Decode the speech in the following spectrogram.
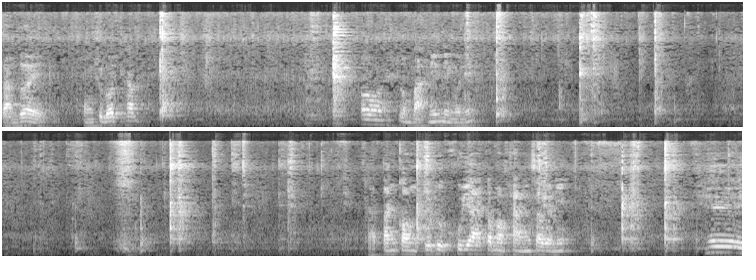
ตามด้วยผงชูรสครับ โอ้ยลำบากนิดหนึ่งวันนี้ ขาตั้งกล้องคูทุกคุยาก็มาพังซะวันนี้ เฮ้ย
